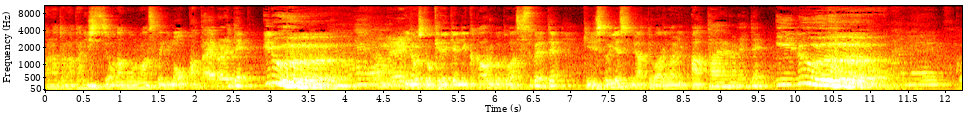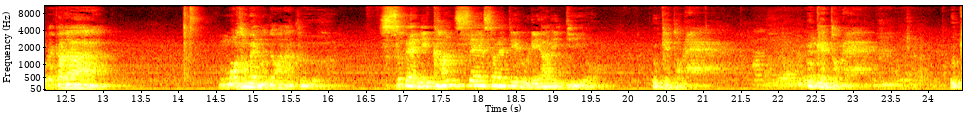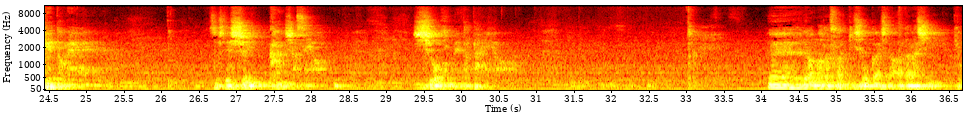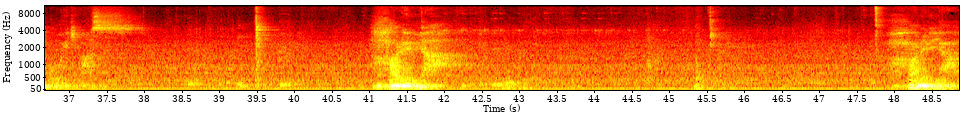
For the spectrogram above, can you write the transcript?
あなた方に必要なものはすでにもう与えられている。命と経験に関わることは全てキリストイエスにあって我々に与えられている。これから求めるのではなくすでに完成されているリアリティを受け取れ。受け取れ。受け取れ。そして主に感謝せよ主を褒めたたえよ、えー、ではまたさっき紹介した新しい曲をいきます。ハレルヤ。ハレルヤ。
